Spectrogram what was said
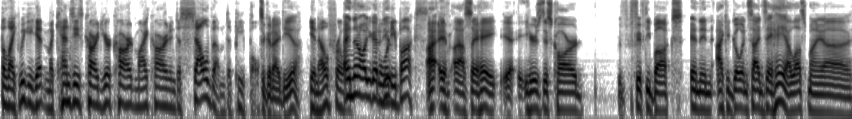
but like we could get Mackenzie's card, your card, my card, and just sell them to people. It's a good idea. You know, for like And then all you got to do forty bucks. I, if, I'll say, hey, here's this card, fifty bucks, and then I could go inside and say, hey, I lost my uh,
